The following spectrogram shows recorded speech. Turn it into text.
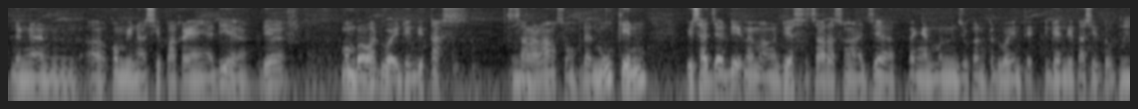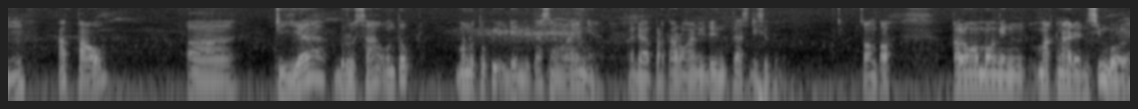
dengan eh, kombinasi pakaiannya dia dia membawa dua identitas secara langsung. Dan mungkin bisa jadi memang dia secara sengaja pengen menunjukkan kedua identitas itu. Hmm. atau eh, dia berusaha untuk menutupi identitas yang lainnya. Ada pertarungan identitas di situ. Contoh kalau ngomongin makna dan simbol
